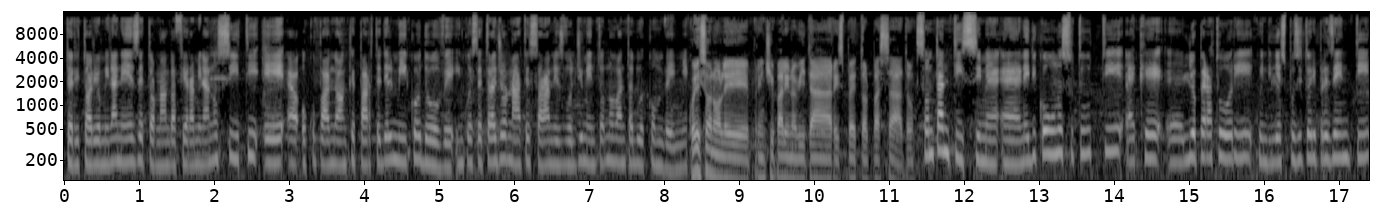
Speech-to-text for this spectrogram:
territorio milanese, tornando a Fiera Milano City e eh, occupando anche parte del Mico dove in queste tre giornate saranno i svolgimenti 192 convegni. Quali sono le principali novità rispetto al passato? Sono tantissime, eh, ne dico uno su tutti, è che eh, gli operatori, quindi gli espositori presenti,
